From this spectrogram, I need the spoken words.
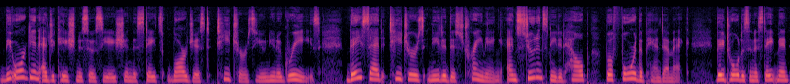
the Oregon Education Association, the state's largest teachers union, agrees. They said teachers needed this training and students needed help before the pandemic. They told us in a statement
